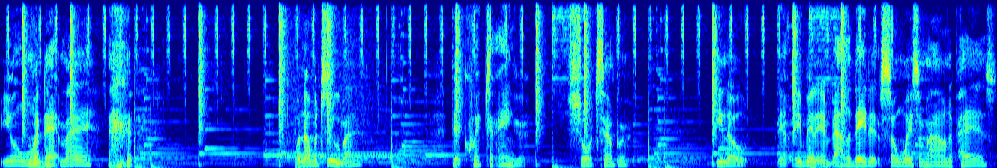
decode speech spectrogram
You don't want that, man. but number two, man, they're quick to anger, short temper. You know, they've been invalidated some way, somehow in the past.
